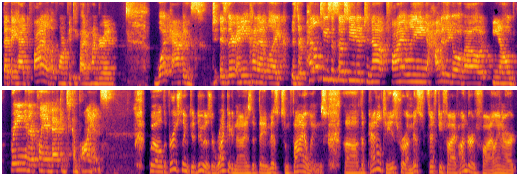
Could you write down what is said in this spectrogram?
that they had to file the Form 5500 what happens? Is there any kind of like is there penalties associated to not filing? How do they go about you know bringing their plan back into compliance well, the first thing to do is to recognize that they missed some filings. Uh, the penalties for a missed 5500 filing are,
